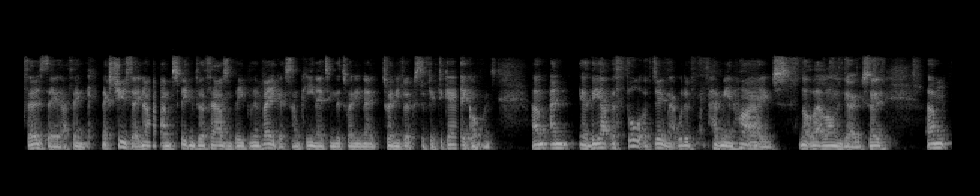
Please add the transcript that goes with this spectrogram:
Thursday, I think next Tuesday. No, I'm speaking to a thousand people in Vegas. I'm keynoting the 20, 20 books to 50k conference. Um, and you know, the the thought of doing that would have had me in hives not that long ago. So um,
